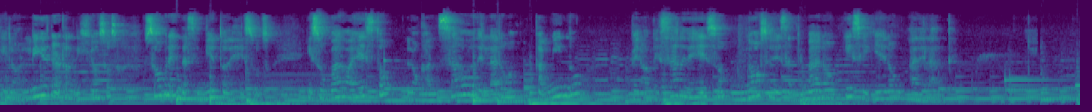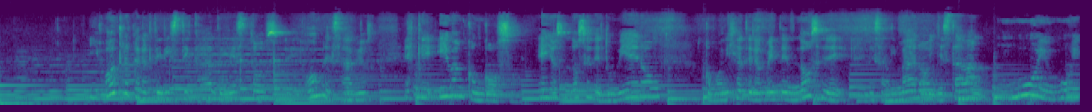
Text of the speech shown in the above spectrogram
y los líderes religiosos sobre el nacimiento de Jesús. Y sumado a esto, lo cansado del largo camino, pero a pesar de eso, no se desanimaron y siguieron adelante. Y otra característica de estos eh, hombres sabios es que iban con gozo. Ellos no se detuvieron, como dije anteriormente, no se eh, desanimaron y estaban muy, muy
